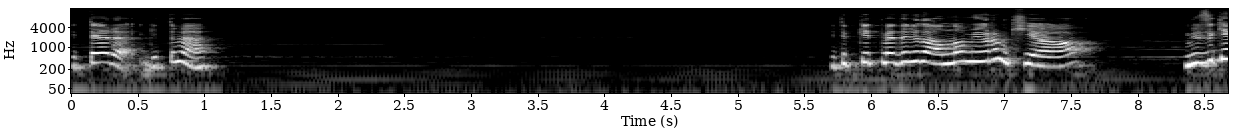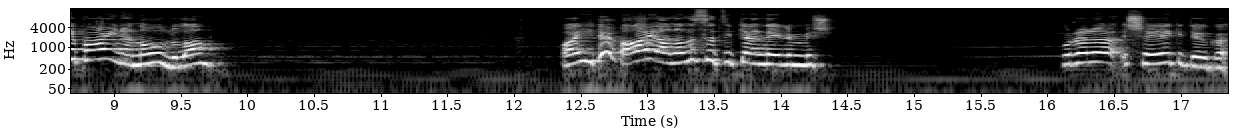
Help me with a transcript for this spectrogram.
Gitti herhalde. Gitti mi? Gidip gitmediğini de anlamıyorum ki ya. Müzik hep aynı. Ne oldu lan? Ay ay ananı satayım kendi elimmiş. Buraya şeye gidiyor.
